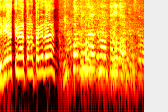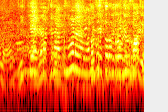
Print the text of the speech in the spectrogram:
ಇದು ಎಷ್ಟು ದಿನ ಆತನ ತೆಗದ ಇಪ್ಪತ್ತು ತೆಗೆದು. ನಿತ್ಯ ದಿನ ನೋಡಿ, ಸಾಕು.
